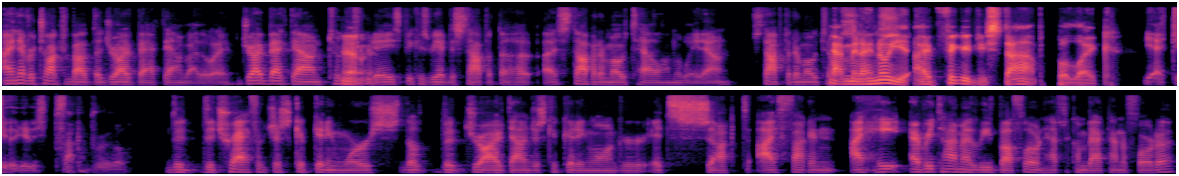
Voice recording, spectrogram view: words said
I never talked about the drive back down, by the way. Drive back down took Yeah. two days because we had to stop at the uh, stop at a motel on the way down. Stopped at a motel. I mean, I know you. I figured you stopped, but like, Yeah, dude, it was fucking brutal. The the traffic just kept getting worse. The the drive down just kept getting longer. It sucked. I fucking I hate every time I leave Buffalo and have to come back down to Florida.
